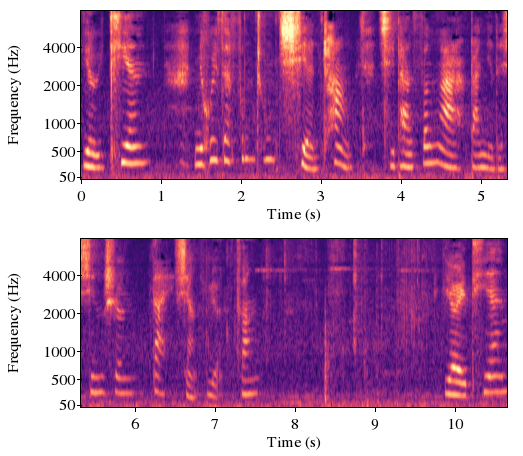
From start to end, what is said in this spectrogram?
有一天。你会在风中浅唱，期盼风儿把你的心声带向远方。有一天，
